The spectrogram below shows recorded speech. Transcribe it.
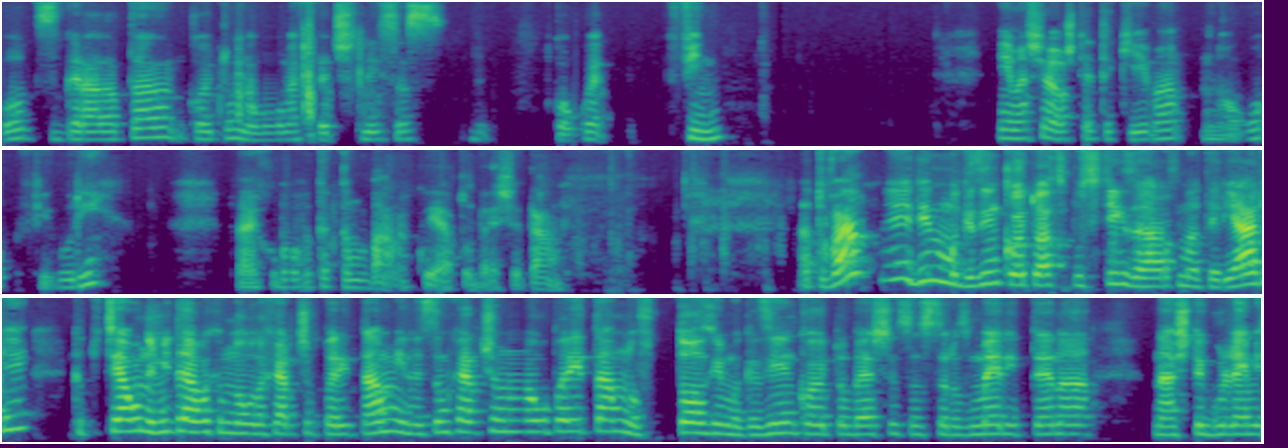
от сградата, който много ме впечатли с колко е фин. Имаше още такива много фигури. Това е хубавата камбана, която беше там. А това е един магазин, който аз посетих за арт материали. Като цяло не ми даваха много да харча пари там и не съм харчила много пари там, но в този магазин, който беше с размерите на нашите големи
